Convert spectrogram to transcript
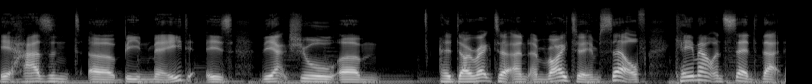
it hasn't uh, been made is the actual. Um, a director and, and writer himself came out and said that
